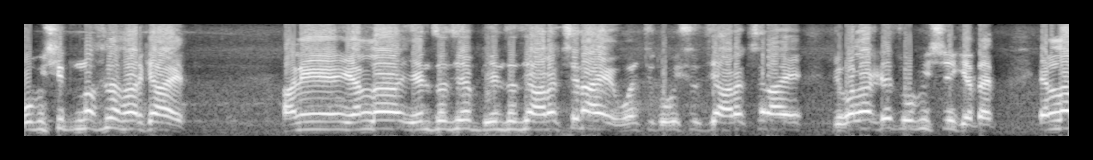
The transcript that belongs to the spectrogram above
ओबीसीत नसल्यासारख्या आहेत. आणि यांना यांचं जे यांचं जे आरक्षण आहे वंचित ओबीसी जे आरक्षण आहे हे बलाढ्यच ओबीसी घेत आहेत. यांना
